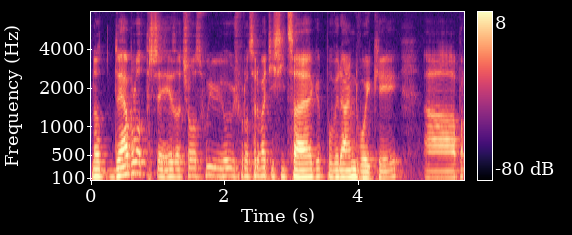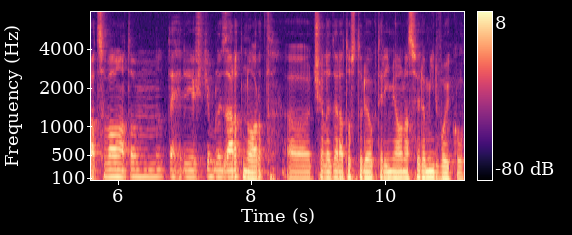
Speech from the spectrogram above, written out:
No Diablo 3 začalo svůj vývoj už v roce 2000 po vydání dvojky a pracoval na tom tehdy ještě Blizzard North, eh, čili teda to studio, který mělo na svědomí dvojku.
